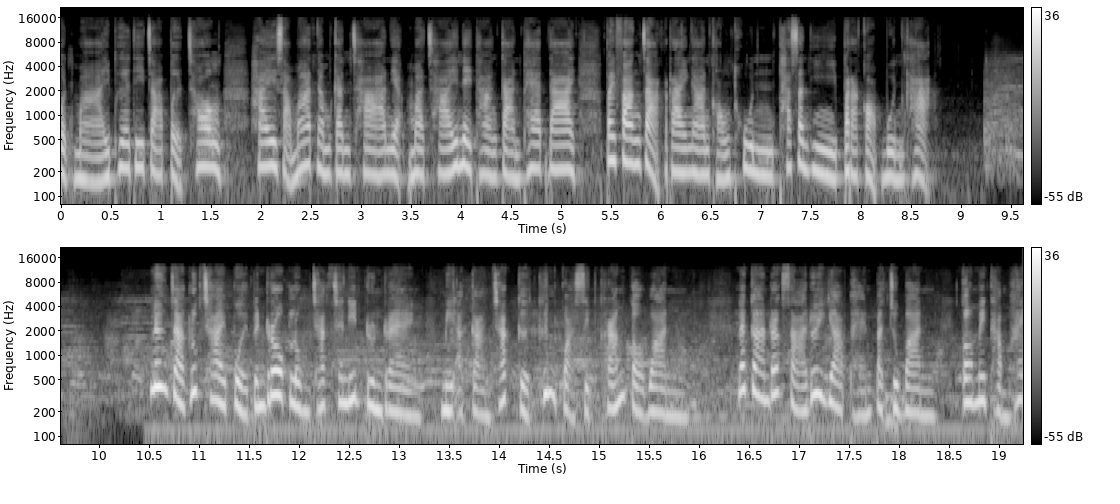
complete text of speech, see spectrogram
กฎหมาย เพื่อที่จะเปิดช่อง ให้สามารถนำกัญชาเนี่ยมาใช้ในทางการแพทย์ได้ ไปฟังจากรายงานของทุนทัศนีประกอบบุญค่ะ เนื่องจากลูกชายป่วยเป็นโรคลมชักชนิดรุนแรง มีอาการชักเกิดขึ้นกว่า 10 ครั้งต่อวัน และการรักษาด้วยยาแผนปัจจุบันก็ไม่ทำให้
